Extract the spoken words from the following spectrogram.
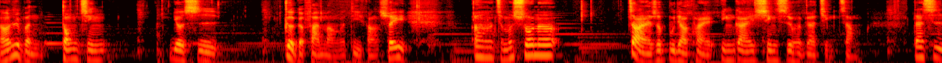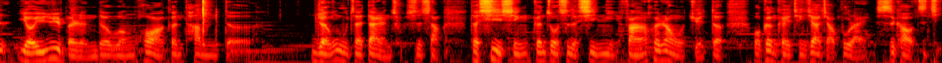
然后日本东京又是各个繁忙的地方，所以，嗯、呃，怎么说呢？照来说步调快，应该心思会比较紧张。但是由于日本人的文化跟他们的人物在待人处事上的细心跟做事的细腻，反而会让我觉得我更可以停下脚步来思考自己，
